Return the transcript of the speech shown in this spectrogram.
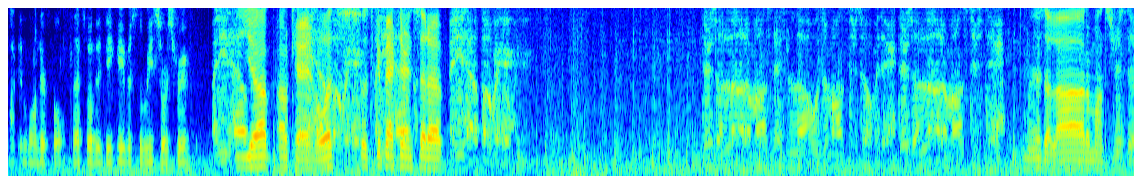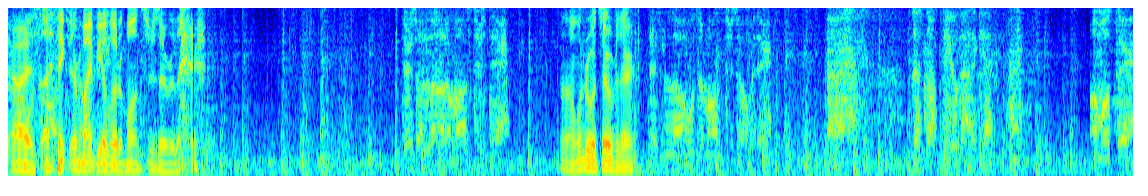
Fucking wonderful. That's why they gave us the resource room. I need help. Yup. Okay. Well, let's let's get back there and set up. I need help over here. There's a lot of monsters. There's loads of monsters over there. There's a lot of monsters there. There's a lot of monsters there. Guys, I think there might be a load of monsters over there. There's a lot of monsters there. Oh, I wonder what's over there. There's loads of monsters over there. Uh, let's not feel that again. huh? Almost there.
